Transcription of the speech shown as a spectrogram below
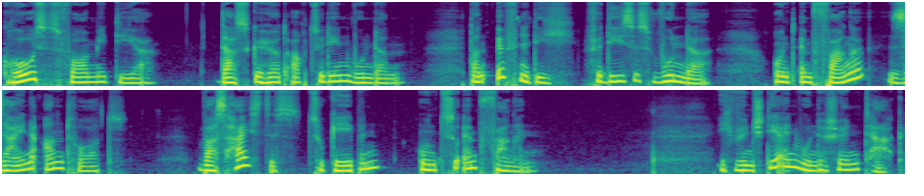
Großes vor mit dir. Das gehört auch zu den Wundern. Dann öffne dich für dieses Wunder und empfange seine Antwort was heißt es zu geben und zu empfangen? Ich wünsche dir einen wunderschönen Tag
